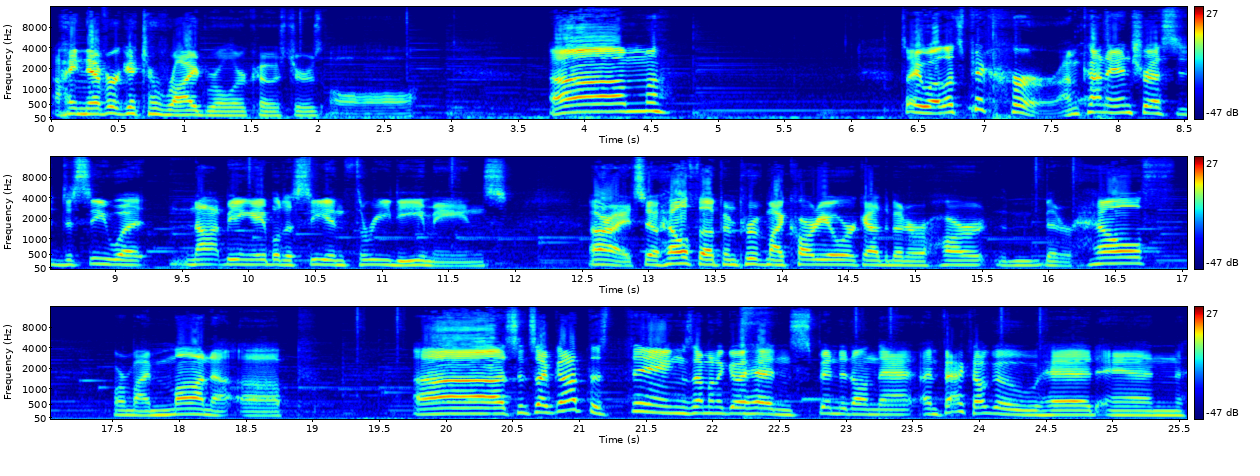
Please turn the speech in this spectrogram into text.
I never get to ride roller coasters. Aw. Um. Tell you what, let's pick her. I'm kind of interested to see what not being able to see in 3D means. Alright, so health up, improve my cardio workout, the better heart, the better health, or my mana up. Uh, since I've got the things, I'm going to go ahead and spend it on that. In fact, I'll go ahead and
